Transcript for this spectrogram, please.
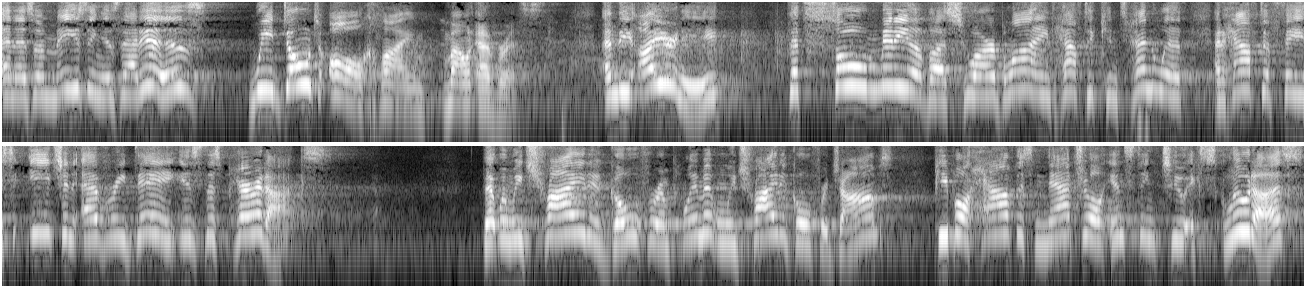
and as amazing as that is, we don't all climb Mount Everest. And the irony that so many of us who are blind have to contend with and have to face each and every day is this paradox. That when we try to go for employment, when we try to go for jobs, people have this natural instinct to exclude us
